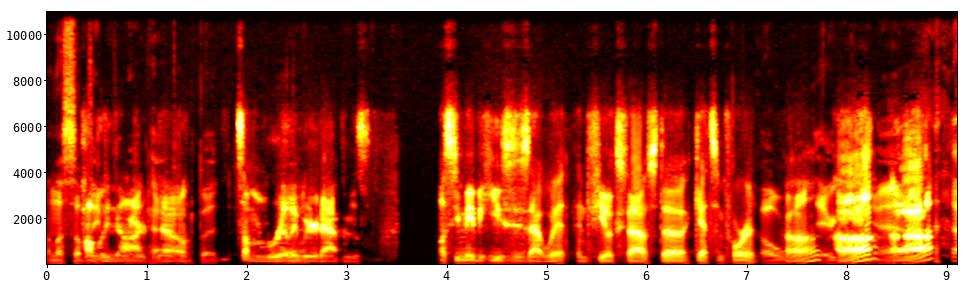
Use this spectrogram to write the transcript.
Unless something Probably not, weird no. But Something really Yeah. weird happens. Unless he maybe he uses his outwit and Felix Faust uh, gets him for it. Oh, there you go, yeah.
